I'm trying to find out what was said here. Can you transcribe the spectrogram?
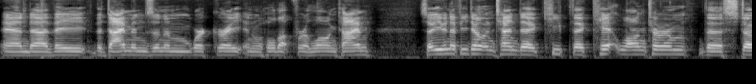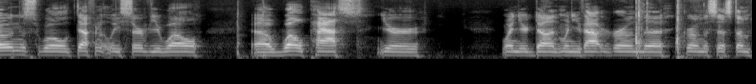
and uh, they the diamonds in them work great and will hold up for a long time. So even if you don't intend to keep the kit long term, the stones will definitely serve you well, uh, well past your when you're done when you've outgrown the grown the system.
